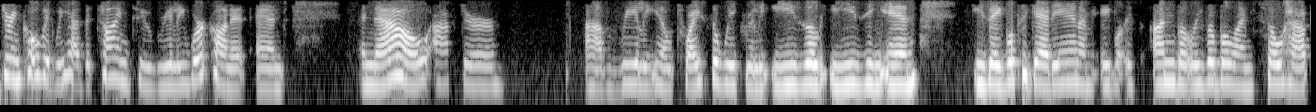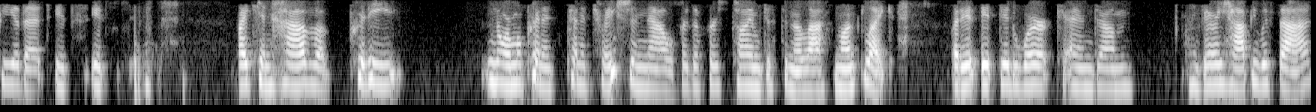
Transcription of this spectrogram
during COVID we had the time to really work on it, and and now after uh, really, you know, twice a week, really easily easing in. He's able to get in. I'm able. It's unbelievable. I'm so happy that it's it's. I can have a pretty normal pen- penetration now for the first time just in the last month. Like, but it it did work, and um, I'm very happy with that.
